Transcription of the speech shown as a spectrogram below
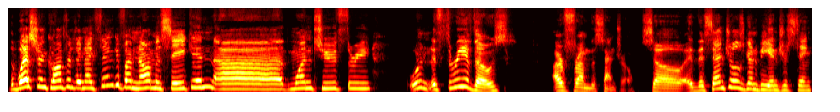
the Western Conference, and I think if I'm not mistaken, uh, one, two, three, one, three of those are from the Central. So uh, the Central is going to be interesting.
